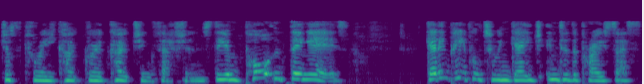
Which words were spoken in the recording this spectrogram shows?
just three co- group coaching sessions. The important thing is getting people to engage into the process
